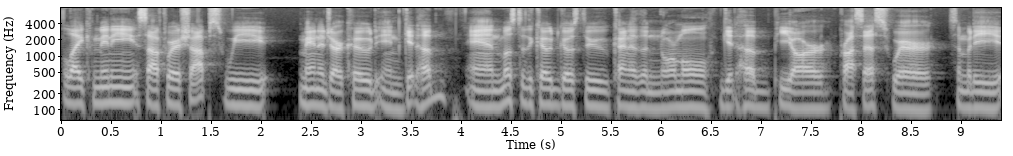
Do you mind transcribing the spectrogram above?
like many software shops, we manage our code in GitHub, and most of the code goes through kind of the normal GitHub PR process where somebody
